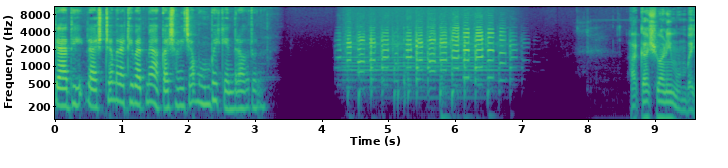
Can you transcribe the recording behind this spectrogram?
त्याआधी राष्ट्रीय मराठी बातम्या आकाशवाणीच्या मुंबई केंद्रावरून. आकाशवाणी मुंबई.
